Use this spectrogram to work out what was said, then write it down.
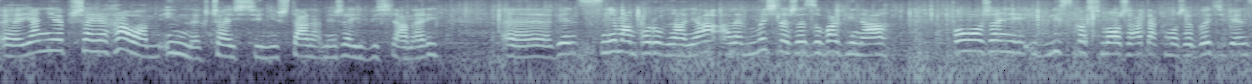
E, Ja nie przejechałam innych części niż ta na Mierzei Wiślanej, więc nie mam porównania, ale myślę, że z uwagi na położenie i bliskość morza tak może być, więc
